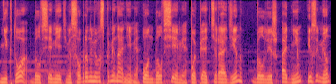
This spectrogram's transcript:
Никто был всеми этими собранными воспоминаниями. Он был всеми. О5-1 был лишь одним из имен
